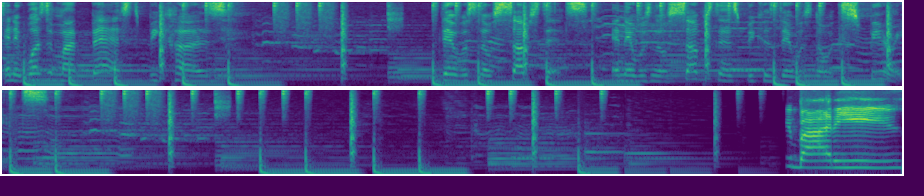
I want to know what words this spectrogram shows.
And it wasn't my best because there was no substance. And there was no substance because there was no experience. Everybody.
